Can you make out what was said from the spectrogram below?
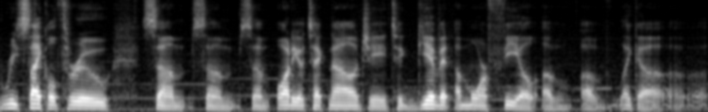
recycled through some some some audio technology to give it a more feel of, of like a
